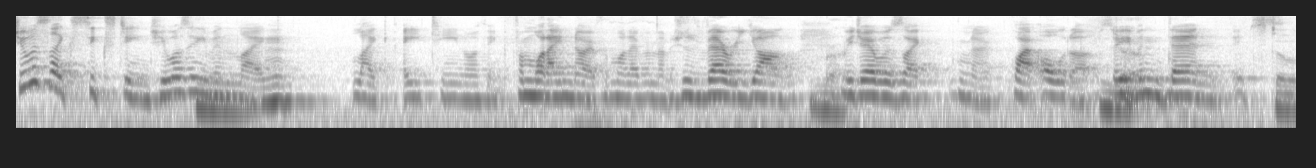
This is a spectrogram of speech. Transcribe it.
she was like 16 she wasn't even mm-hmm. like like 18 I think from what I know from what I remember. She was very young. Right. Vijay was like you know quite older. So yeah. even then it's still.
